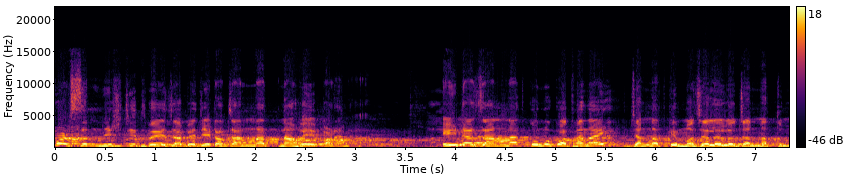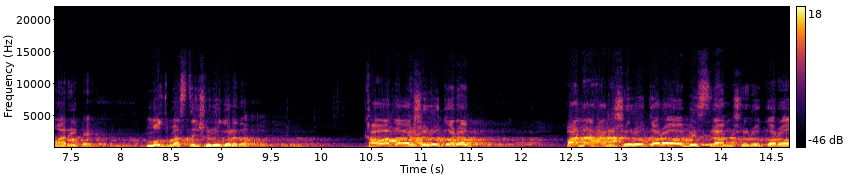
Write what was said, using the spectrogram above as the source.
পার্সেন্ট নিশ্চিত হয়ে যাবে যে এটা জান্নাত না হয়ে পারে না। এটা জান্নাত কোনো কথা নাই। জান্নাতকে মজা লেলো জান্নাত তোমারই হে। মজমাস্তি শুরু করে দাও। খাওয়া দাওয়া শুরু করো পানাহার শুরু করো, বিশ্রাম শুরু করো।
